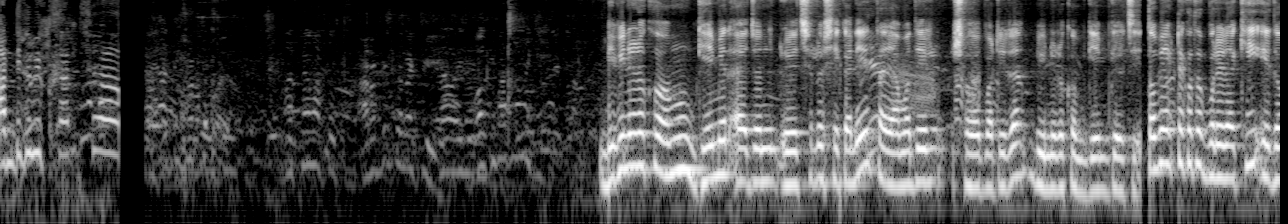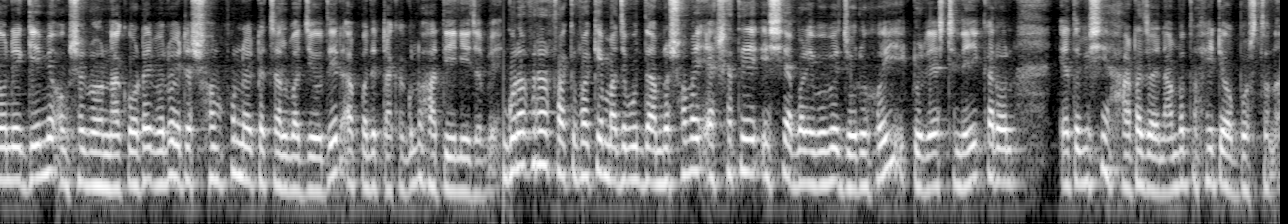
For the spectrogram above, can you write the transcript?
আন্টি, তুমি বিভিন্ন রকম গেমের আয়োজন রয়েছিল সেখানে, তাই আমাদের সহপাঠীরা বিভিন্ন রকম গেম খেলছে। তবে একটা কথা বলে রাখি, এ ধরনের গেমে অংশগ্রহণ না করাটাই ভালো, এটা সম্পূর্ণ একটা চালবাজি ওদের, আপনাদের টাকাগুলো হাতিয়ে নিয়ে যাবে। ঘোরাফেরার ফাঁকে ফাঁকে মাঝে মধ্যে আমরা সবাই একসাথে এসে আবার এভাবে জড়ো হই, একটু রেস্ট নেই, কারণ এত বেশি হাঁটা যায় না, আমরা তো হেঁটে অভ্যস্ত না।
